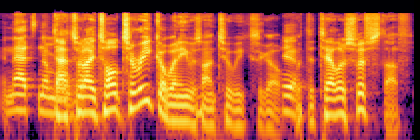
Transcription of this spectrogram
and that's number. That's one. what I told Tirico when he was on two weeks ago yeah. with the Taylor Swift stuff.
